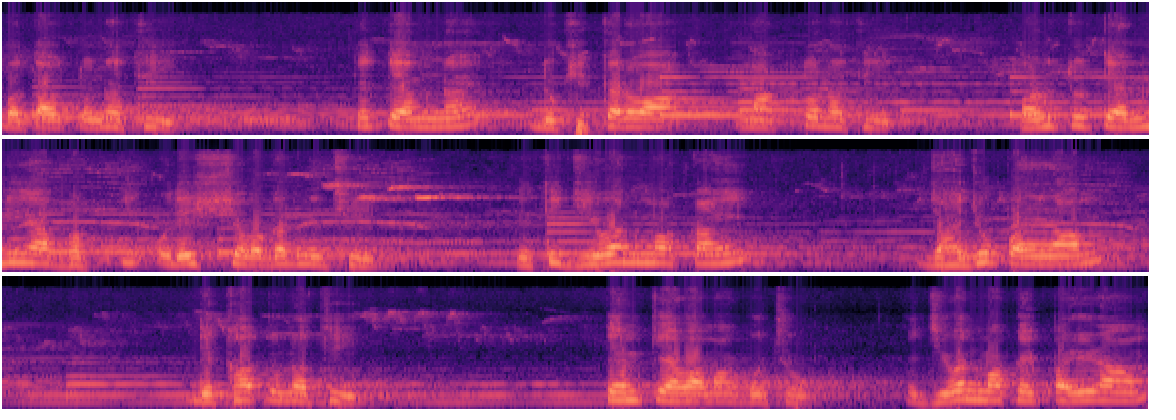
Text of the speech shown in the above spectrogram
બતાવતો નથી, કે તેમને દુઃખી કરવા માગતો નથી, પરંતુ તેમની આ ભક્તિ ઉદ્દેશ્ય વગરની છે. તેથી જીવનમાં કાંઈ ઝાઝું પરિણામ દેખાતું નથી. તેમ કહેવા માગું છું કે જીવનમાં કંઈ પરિણામ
